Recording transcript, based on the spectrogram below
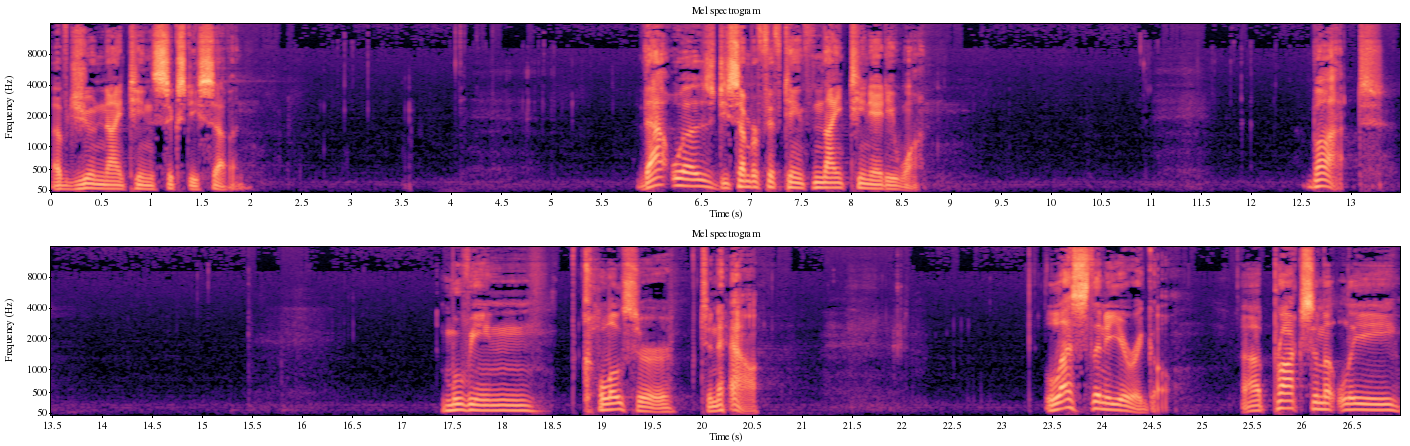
of June 1967. That was December 15th, 1981. But moving closer to now. Less than a year ago, approximately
